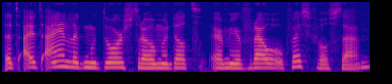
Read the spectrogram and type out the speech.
het uiteindelijk moet doorstromen dat er meer vrouwen op festivals staan.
